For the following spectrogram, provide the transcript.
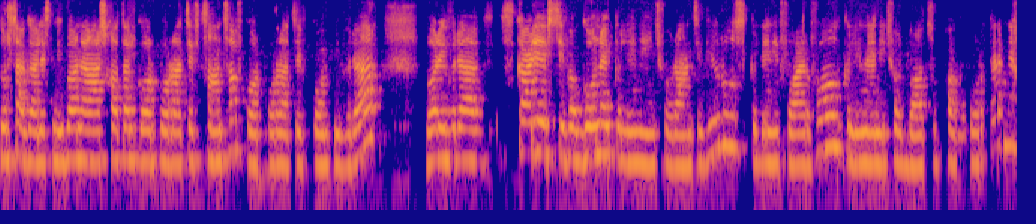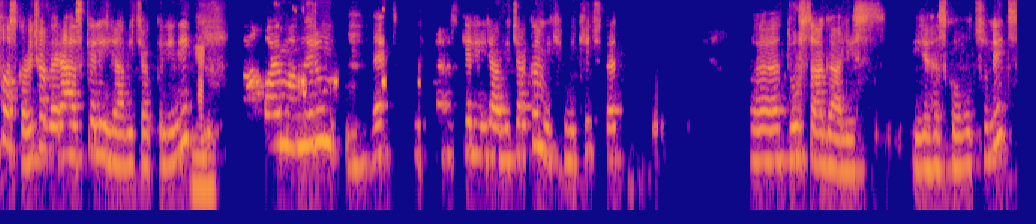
դուրս է գալիս մի բան է աշխատել կորպորատիվ ցանցով, կորպորատիվ կոմպի վրա, որի վրա սկարիևսիվը գոնե կլինի ինչ որ անտիվիրուս, կլինի firewall, կլինեն ինչ որ բացուփակ պորտեր, մի խոսքով ինչ որ վերահսկելի իրավիճակ կլինի։ Ამ պայմաններում այդ վերահսկելի իրավիճակը մի, մի քիչ դե դուրս է գալիս իր հսկողությունից։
